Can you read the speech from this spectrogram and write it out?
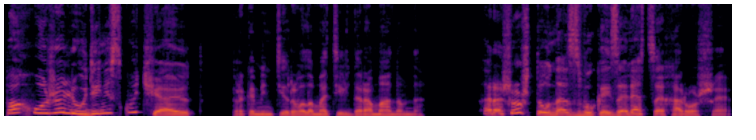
«Похоже, люди не скучают», — прокомментировала Матильда Романовна. «Хорошо, что у нас звукоизоляция хорошая.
